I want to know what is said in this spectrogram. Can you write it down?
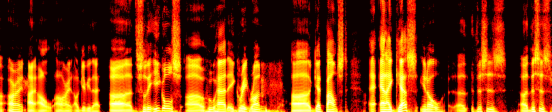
Uh, all right, I, will all right. I'll give you that. Uh, so the Eagles, uh, who had a great run, uh, get bounced and I guess you know uh, this is uh, this is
